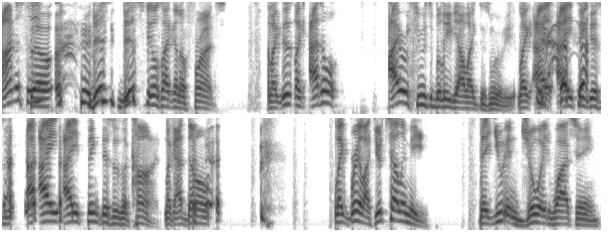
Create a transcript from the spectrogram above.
Honestly, So this this feels like an affront. Like this, like I don't. I refuse to believe y'all like this movie. Like I, I think this is. I, I, I think this is a con. Like I don't. Like Bray, like you're telling me that you enjoyed watching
